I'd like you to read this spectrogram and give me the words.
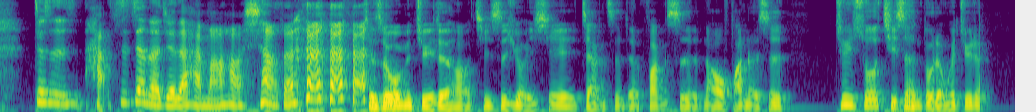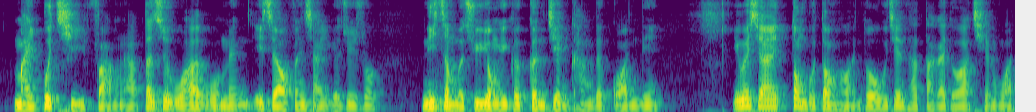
就是还是真的觉得还蛮好笑的。就是我们觉得哈，其实有一些这样子的方式，然后反而是就是说，其实很多人会觉得。买不起房啊，但是我要我们一直要分享一个，就是说你怎么去用一个更健康的观念，因为现在动不动哈很多物件它大概都要千万，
